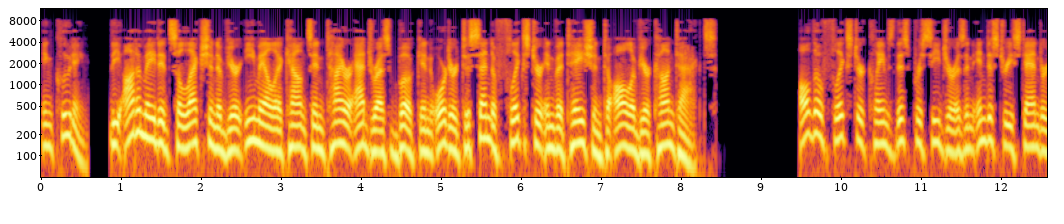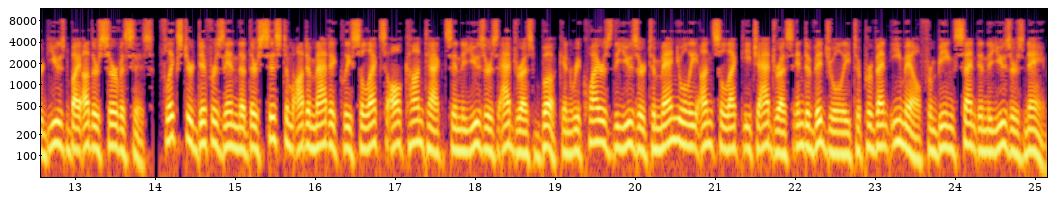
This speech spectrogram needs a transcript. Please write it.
including the automated selection of your email account's entire address book in order to send a Flixster invitation to all of your contacts. Although Flixster claims this procedure is an industry standard used by other services, Flixster differs in that their system automatically selects all contacts in the user's address book and requires the user to manually unselect each address individually to prevent email from being sent in the user's name.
